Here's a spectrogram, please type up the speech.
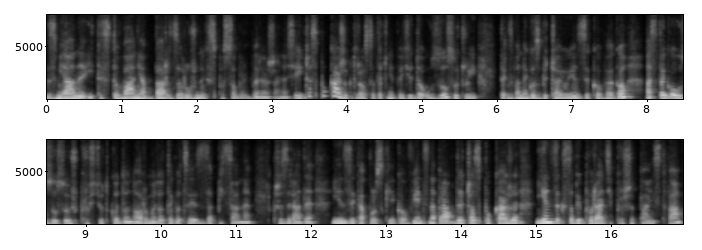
zmiany i testowania bardzo różnych sposobów wyrażania się i czas pokaże, który ostatecznie wejdzie do uzusu, czyli tak zwanego zwyczaju językowego, a z tego uzusu już prościutko do normy, do tego, co jest zapisane przez Radę Języka Polskiego. Więc naprawdę czas pokaże, język sobie poradzi, proszę Państwa.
